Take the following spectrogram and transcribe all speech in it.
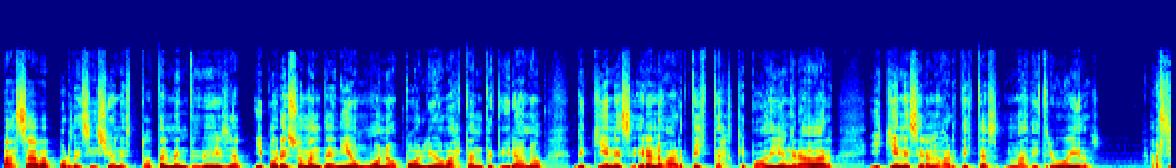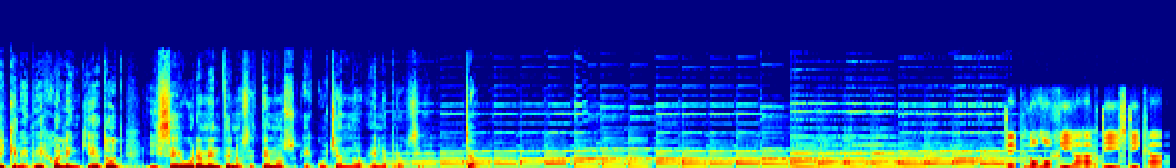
pasaba por decisiones totalmente de ella y por eso mantenía un monopolio bastante tirano de quiénes eran los artistas que podían grabar y quiénes eran los artistas más distribuidos. Así que les dejo la inquietud y seguramente nos estemos escuchando en la próxima. Chao. テクノロフィアアーティスティカ。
